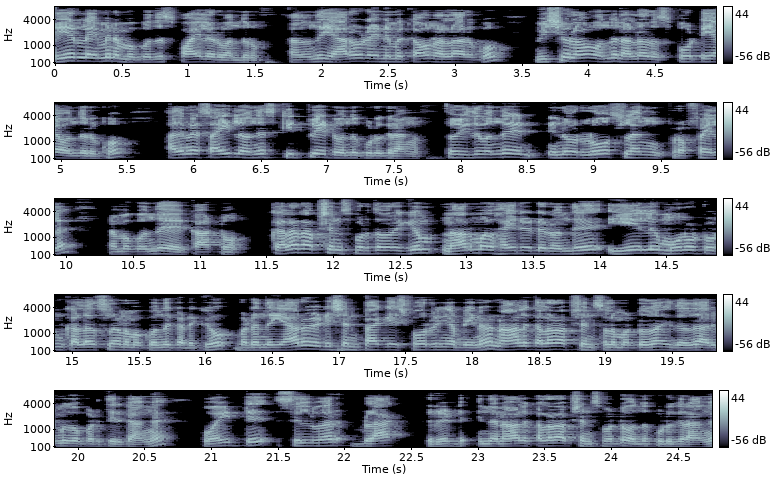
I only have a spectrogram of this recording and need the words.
ரியர்லையுமே நமக்கு வந்து ஸ்பாய்லர் வந்துடும் அது வந்து யாரோ டைனமிக்காகவும் நல்லாயிருக்கும் விஷுவலாகவும் வந்து நல்ல ஒரு ஸ்போர்ட்டியாக வந்திருக்கும். அதேமாதிரி சைடில் வந்து ஸ்கிட் பிளேட் வந்து கொடுக்குறாங்க. ஸோ இது வந்து இன்னொரு லோ ஸ்லங் ப்ரொஃபைலை நமக்கு வந்து காட்டும். கலர் ஆப்ஷன்ஸ் பொறுத்த வரைக்கும் நார்மல் ஹை ரைடர் வந்து ஏழு மோனோடோன் கலர்ஸ்லாம் நமக்கு வந்து கிடைக்கும். பட் அந்த ஏரோ எடிஷன் பேக்கேஜ் போடுறீங்க அப்படின்னா நாலு கலர் ஆப்ஷன்ஸில் மட்டும் தான் இது வந்து அறிமுகப்படுத்தியிருக்காங்க. ஒயிட்டு சில்வர் பிளாக் ரெட் இந்த நாலு கலர் ஆப்ஷன்ஸ் மட்டும் வந்து கொடுக்குறாங்க.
